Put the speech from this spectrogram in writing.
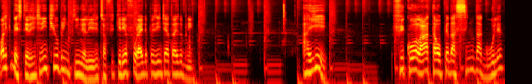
Olha que besteira, a gente nem tinha o brinquinho ali, a gente só queria furar e depois a gente ia atrás do brinco. Aí ficou lá, tá o pedacinho da agulha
